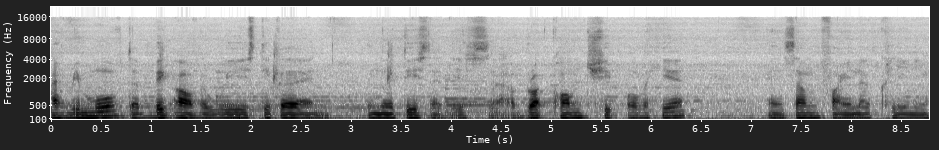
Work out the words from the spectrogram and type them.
I've removed the big out of the way sticker and you notice that it's a Broadcom chip over here and some final cleaning.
